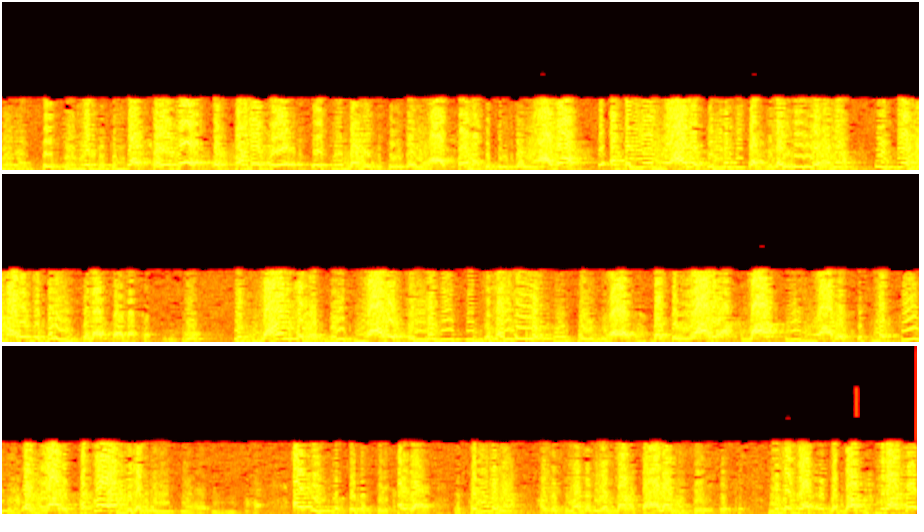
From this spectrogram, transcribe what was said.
تیلیے کی پنجا چھوڑ دے اور سونے کے ایک ہی لوہے کی پنجے میں آ سونے کے پنجے میں آ جائے تو اصل میں معیار زندگی کا بلندی جو ہے نا، اس میں ہمارے لیے بڑی اختلاف پیدا کرتی ہیں۔ اسلام کے نزدیک معیار زندگی کی بلندی مخصوص نہیں ہے، بلکہ معیار اخلاق کی، معیار حکمت کی اور معیار فتوا کی بلندی ہے۔ اور اس وقت جب دیکھا جائے تو سمجھ نا حضرت میں اللہ تعالیٰ ہی دیکھتے تھے نکل جاتے، جب واپس ملاتے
